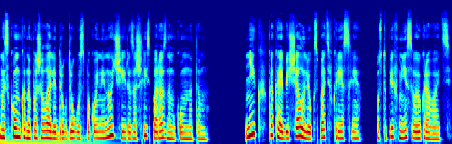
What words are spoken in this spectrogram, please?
Мы скомканно пожелали друг другу спокойной ночи и разошлись по разным комнатам. Ник, как и обещал, лег спать в кресле, уступив мне свою кровать.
